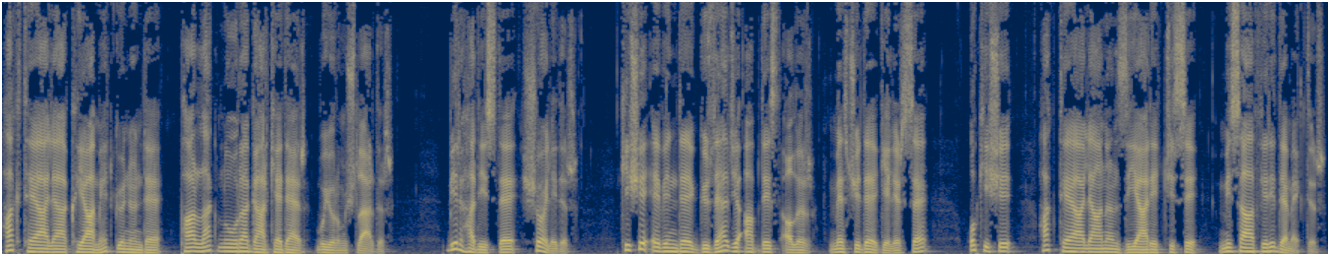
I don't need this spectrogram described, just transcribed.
Hak Teâlâ kıyamet gününde parlak nura gark eder buyurmuşlardır. Bir hadiste şöyledir. Kişi evinde güzelce abdest alır, mescide gelirse, o kişi Hak Teâlâ'nın ziyaretçisi, misafiri demektir.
